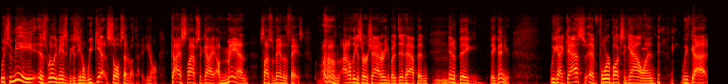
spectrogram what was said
which to me is really amazing because you know we get so upset about that. You know, guy slaps a guy, a man slaps a man in the face. I don't think it's earth shattering, but it did happen mm-hmm. in a big big venue. We got gas at four bucks a gallon. We've got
